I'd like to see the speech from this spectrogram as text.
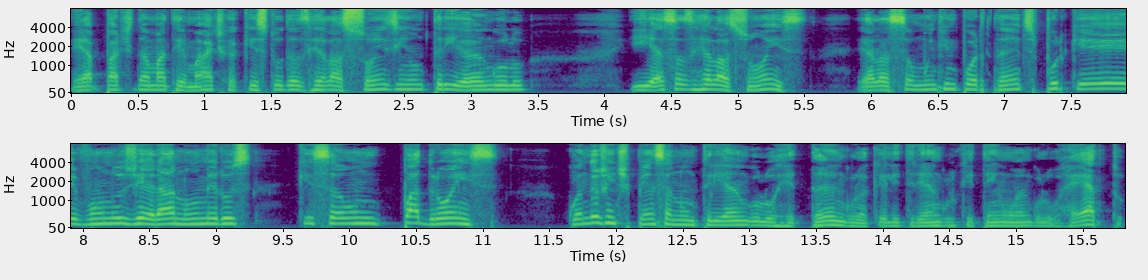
é a parte da matemática que estuda as relações em um triângulo e essas relações elas são muito importantes porque vão nos gerar números que são padrões. Quando a gente pensa num triângulo retângulo, aquele triângulo que tem um ângulo reto,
